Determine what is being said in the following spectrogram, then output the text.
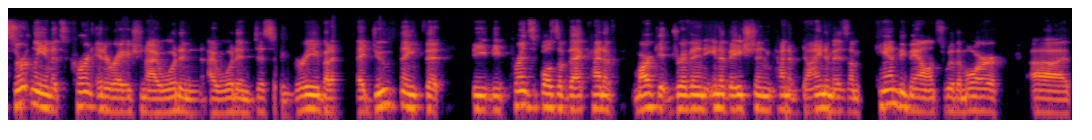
certainly in its current iteration i wouldn't i wouldn't disagree but i, do think that the, the principles of that kind of market driven innovation kind of dynamism can be balanced with a more uh,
